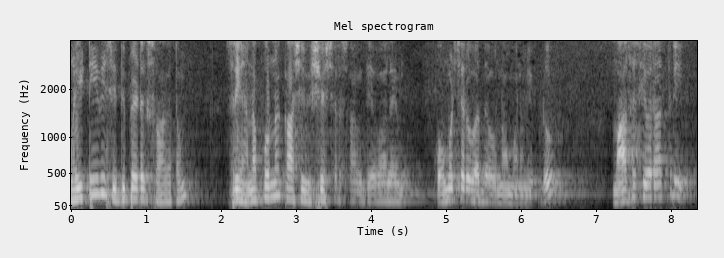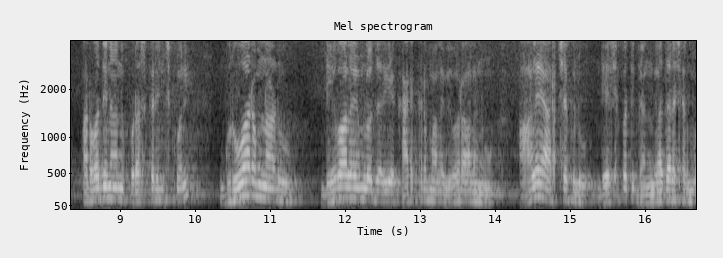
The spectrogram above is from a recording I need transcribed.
మైటీవీ సిద్దిపేటకు స్వాగతం. శ్రీ అన్నపూర్ణ కాశీ విశ్వేశ్వర స్వామి దేవాలయం కోమటిచెరు వద్ద ఉన్నాం మనం ఇప్పుడు. మాస శివరాత్రి పర్వదినాన్ని పురస్కరించుకొని గురువారం నాడు దేవాలయంలో జరిగే కార్యక్రమాల వివరాలను ఆలయ అర్చకులు దేశపతి గంగాధర శర్మ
